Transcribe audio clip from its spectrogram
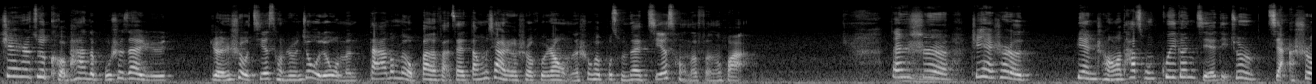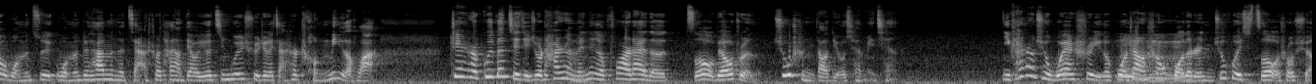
这件事最可怕的不是在于人是有阶层之分，就我觉得我们大家都没有办法在当下这个社会让我们的社会不存在阶层的分化。但是嗯这件事儿的变成了，他从归根结底就是假设我们最我们对他们的假设，他想钓一个金龟婿，这个假设成立的话，这件事儿归根结底就是他认为那个富二代的择偶标准就是你到底有钱没钱。你看上去我也是一个过这样生活的人，你就会择偶的时候选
